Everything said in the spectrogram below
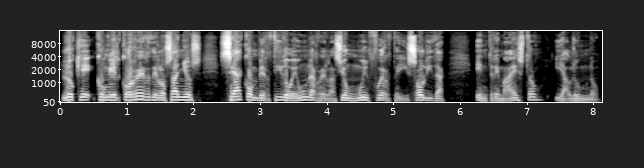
lo que con el correr de los años se ha convertido en una relación muy fuerte y sólida entre maestro y alumno.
